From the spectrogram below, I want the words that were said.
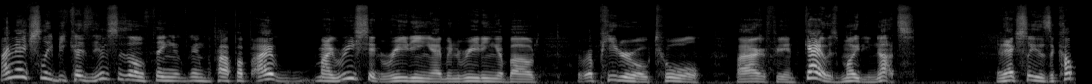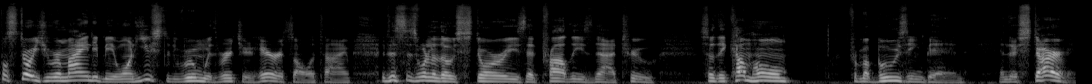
I'm actually because this is the whole thing going to pop up. I my recent reading, I've been reading about a Peter O'Toole biography, and the guy was mighty nuts. And actually, there's a couple stories you reminded me of one. He used to room with Richard Harris all the time. This is one of those stories that probably is not true. So they come home from a boozing bin and they're starving.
